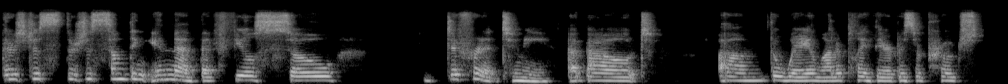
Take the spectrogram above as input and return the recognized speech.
there's just there's just something in that that feels so different to me about um, the way a lot of play therapists approach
